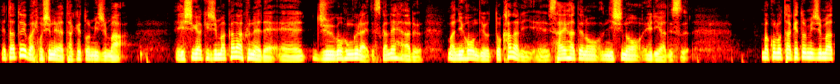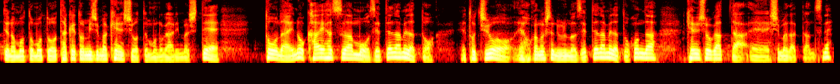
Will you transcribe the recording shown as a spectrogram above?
例えば星野や竹富島、石垣島から船で、15分ぐらいですかね、ある、まあ、日本でいうとかなり最果ての西のエリアです。まあ、この竹富島っていうのはもともと竹富島憲章というものがありまして、島内の開発はもう絶対ダメだと。土地を他の人に売るのは絶対ダメだと、こんな検証があった島だったんですね。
